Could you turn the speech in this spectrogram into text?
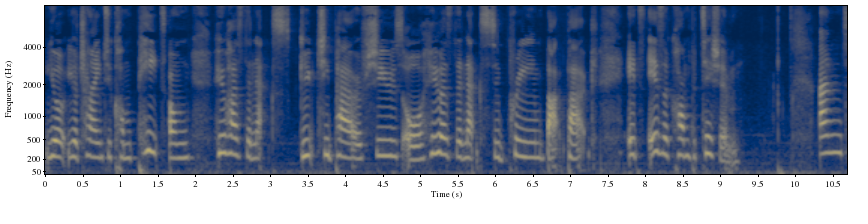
You're you're trying to compete on who has the next Gucci pair of shoes or who has the next Supreme backpack. It is a competition. And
